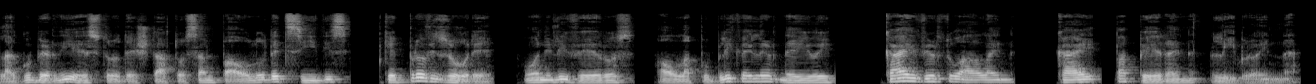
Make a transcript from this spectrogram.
la guberniestro de Stato San Paulo decidis che provisore oni liveros alla publicae lerneioi cae virtualain cae paperain libroin.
